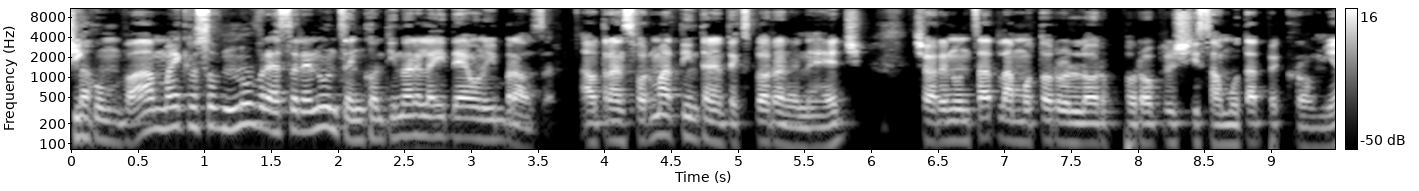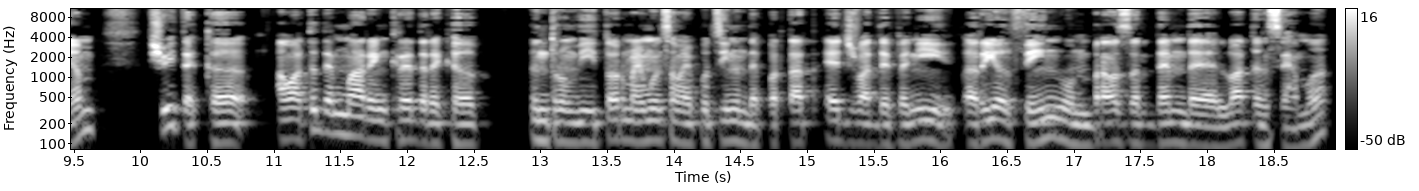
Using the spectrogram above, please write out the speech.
Și da. cumva Microsoft nu vrea să renunțe în continuare la ideea unui browser. Au transformat Internet Explorer în Edge și au renunțat la motorul lor propriu și s-au mutat pe Chromium. Și uite că au atât de mare încredere că într-un viitor mai mult sau mai puțin îndepărtat Edge va deveni a real thing, un browser demn de luat în seamă,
